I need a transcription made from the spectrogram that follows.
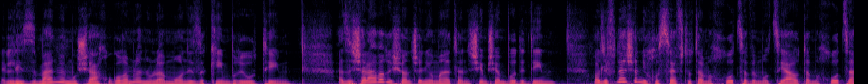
לזמן ממושך, הוא גורם לנו להמון נזקים בריאותיים. אז השלב הראשון שאני אומרת לאנשים שהם בודדים, עוד לפני שאני חושפת אותם החוצה ומוציאה אותם החוצה,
